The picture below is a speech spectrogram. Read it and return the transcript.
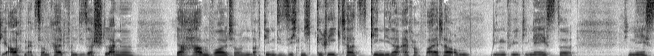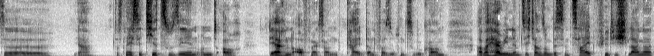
die Aufmerksamkeit von dieser Schlange ja haben wollte und nachdem die sich nicht geregt hat, gehen die dann einfach weiter, um irgendwie die nächste, die nächste, äh, ja, das nächste Tier zu sehen und auch deren Aufmerksamkeit dann versuchen zu bekommen. Aber Harry nimmt sich dann so ein bisschen Zeit für die Schlange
